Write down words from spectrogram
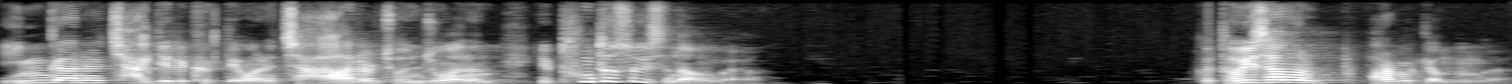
인간을 자기를 극대화하는 자아를 존중하는 이 풍토 속에서 나온 거예요. 그 더 이상은 바라볼 게 없는 거예요.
